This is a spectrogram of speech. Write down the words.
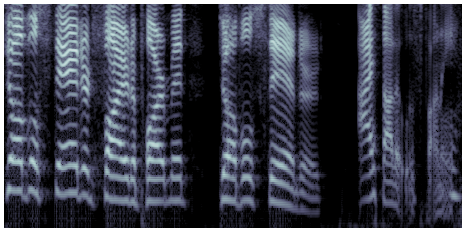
double standard, fire department, double standard. i thought it was funny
